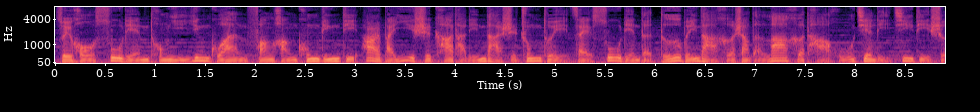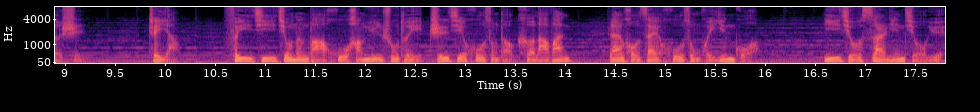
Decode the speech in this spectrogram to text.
最后苏联同意英国岸防航空兵第二百一十卡塔琳娜式中队在苏联的德维纳河上的拉赫塔湖建立基地设施，这样飞机就能把护航运输队直接护送到克拉湾，然后再护送回英国。一九四二年九月，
